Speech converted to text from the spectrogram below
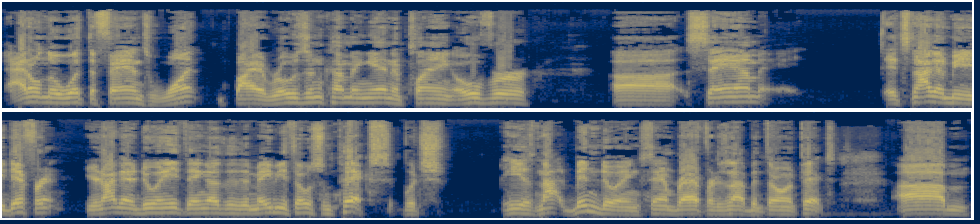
I don't know what the fans want by Rosen coming in and playing over uh, Sam. It's not going to be any different. You're not going to do anything other than maybe throw some picks, which he has not been doing. Sam Bradford has not been throwing picks. Um,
